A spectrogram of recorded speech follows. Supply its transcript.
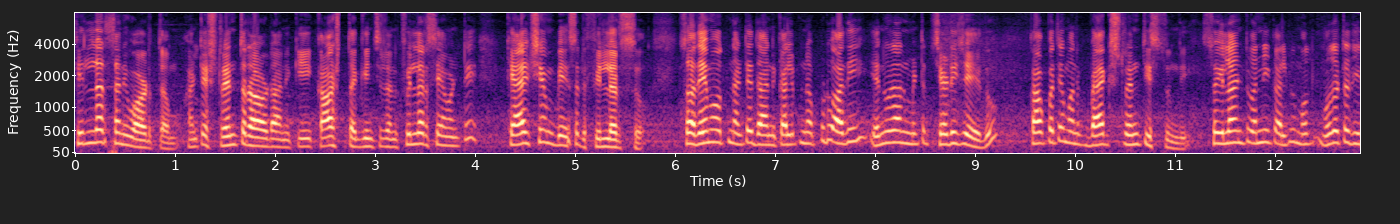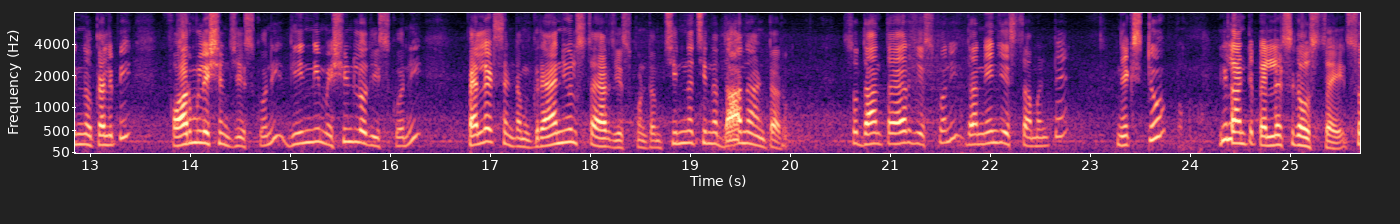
ఫిల్లర్స్ అని వాడతాం అంటే స్ట్రెంగ్త్ రావడానికి కాస్ట్ తగ్గించడానికి. ఫిల్లర్స్ ఏమంటే కాల్షియం బేస్డ్ ఫిల్లర్స్ సో అదేమవుతుందంటే దాన్ని కలిపినప్పుడు అది ఎన్విరాన్మెంట్ చెడు చేయదు. కాకపోతే మనకు బ్యాగ్ స్ట్రెంగ్త్ ఇస్తుంది. సో ఇలాంటివన్నీ కలిపి మొదట దీన్ని కలిపి ఫార్ములేషన్ చేసుకొని దీన్ని మెషిన్లో తీసుకొని పెల్లెట్స్ అంటాం గ్రాన్యూల్స్ తయారు చేసుకుంటాం. చిన్న చిన్న దాన అంటారు. సో దాన్ని తయారు చేసుకొని దాన్ని ఏం చేస్తామంటే నెక్స్ట్ ఇలాంటి పెల్లెట్స్గా వస్తాయి. సో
